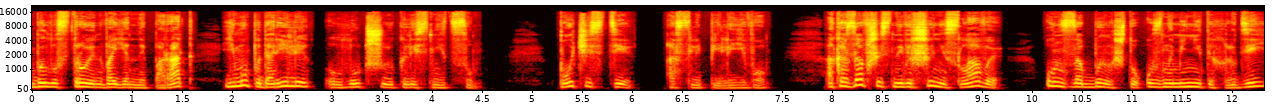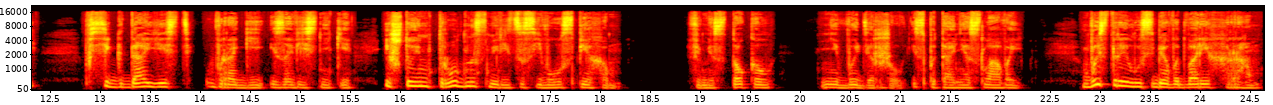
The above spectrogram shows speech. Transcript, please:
был устроен военный парад, ему подарили лучшую колесницу. Почести ослепили его. Оказавшись на вершине славы, он забыл, что у знаменитых людей всегда есть враги и завистники, и что им трудно смириться с его успехом. Фемистокл не выдержал испытания славой выстроил у себя во дворе храм,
